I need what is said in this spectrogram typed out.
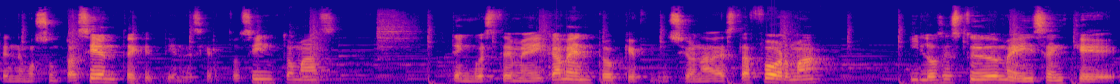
Tenemos un paciente que tiene ciertos síntomas, tengo este medicamento que funciona de esta forma y los estudios me dicen que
